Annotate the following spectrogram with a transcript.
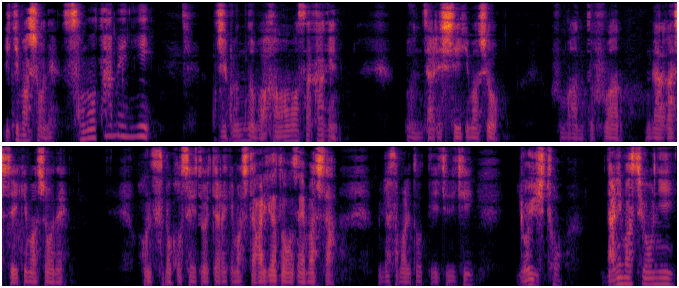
行きましょうね。そのために、自分のわがままさ加減、うんざりしていきましょう。不満と不安、流していきましょうね。本日もご清聴いただきましてありがとうございました。皆様にとって一日良い日となりますように、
